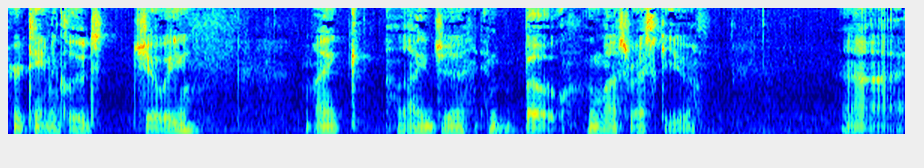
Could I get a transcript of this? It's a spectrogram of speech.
Her team includes Joey, Mike, Elijah, and Bo, who must rescue. I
